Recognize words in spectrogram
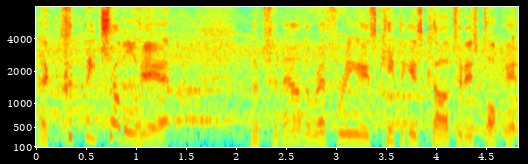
There could be trouble here. But for now, the referee is keeping his cards in his pocket.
